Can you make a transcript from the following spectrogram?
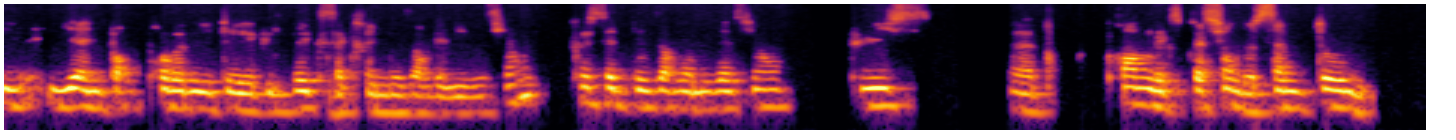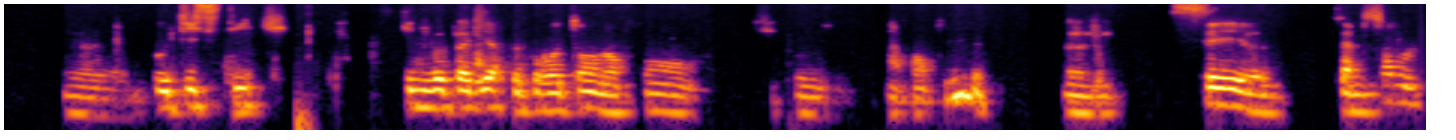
il y a une probabilité élevée que ça crée une désorganisation, que cette désorganisation puisse euh, prendre l'expression de symptômes euh, autistiques, ce qui ne veut pas dire que pour autant l'enfant suppose infantile. Euh, c'est, euh, ça me semble,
